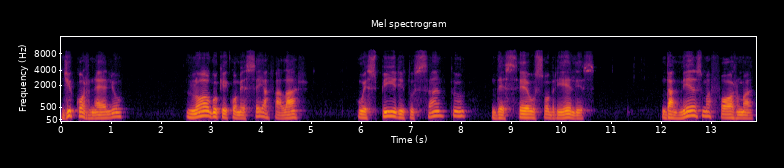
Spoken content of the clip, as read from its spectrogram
de Cornélio, logo que comecei a falar, o Espírito Santo desceu sobre eles da mesma forma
